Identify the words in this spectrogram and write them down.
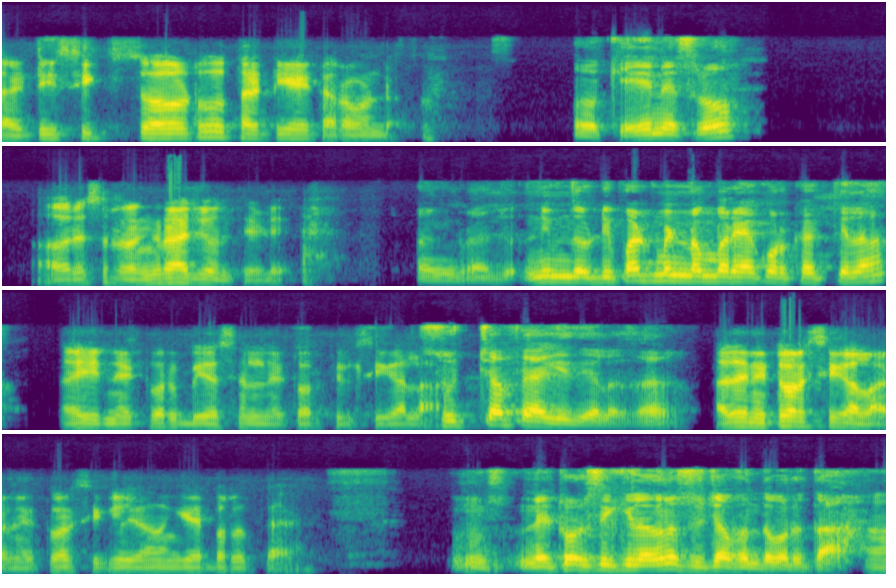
thirty six to thirty eight around okay ಏನ್ ಹೆಸರು? ಅವ್ರ ಹೆಸರು ರಂಗರಾಜು ಅಂತ ಹೇಳಿ ರಂಗರಾಜು. ನಿಮ್ದು ಡಿಪಾರ್ಟ್ಮೆಂಟ್ ನಂಬರ್ ಯಾಕೆ ವರ್ಕ್ ಆಗ್ತಿಲ್ಲ? ಈ network B S N network ಇಲ್ಲಿ ಸಿಗಲ್ಲ. ಸ್ವಿಚ್ ಆಫ್ ಆಗಿದೆಯಲ್ಲ ಸರ್? ಅದೇ ನೆಟ್ವರ್ಕ್ ಸಿಗಲ್ಲ ನೆಟ್ವರ್ಕ್ ಸಿಗ್ಲಿಲ್ಲ ನಂಗೆ ಬರುತ್ತೆ. ನೆಟ್ವರ್ಕ್ ಸಿಕ್ಕಿಲ್ಲ ಅಂದ್ರೆ ಸ್ವಿಚ್ ಆಫ್ ಅಂತ ಬರುತ್ತಾ? ಹಾ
